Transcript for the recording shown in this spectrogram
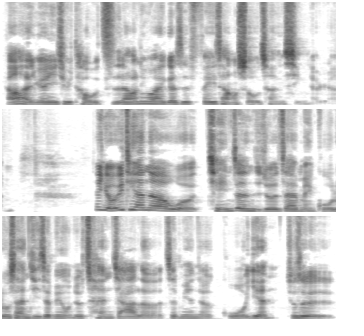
然后很愿意去投资，然后另外一个是非常守成型的人。那有一天呢，我前一阵子就是在美国洛杉矶这边，我就参加了这边的国宴，就是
